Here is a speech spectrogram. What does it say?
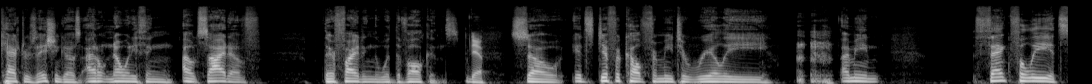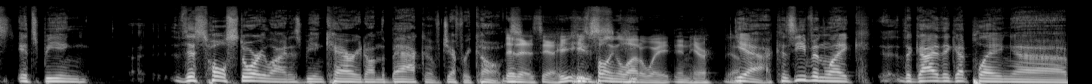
characterization goes, I don't know anything outside of they're fighting with the Vulcans. Yeah. So it's difficult for me to really. I mean, thankfully, it's it's being this whole storyline is being carried on the back of Jeffrey Combs. It is, yeah. He, he's, He's- pulling a lot of weight in here. Yeah. Yeah, because even like the guy they got playing uh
